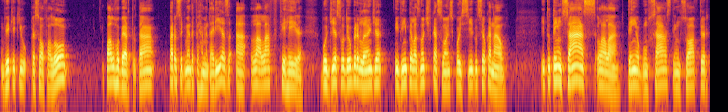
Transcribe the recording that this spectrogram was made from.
Vamos ver o que, que o pessoal falou. Paulo Roberto, tá? Para o segmento de ferramentarias, a Lala Ferreira. Bom dia, sou de Uberlândia e vim pelas notificações, pois sigo o seu canal. E tu tem um SaaS, Lala? Tem algum SaaS, tem um software,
